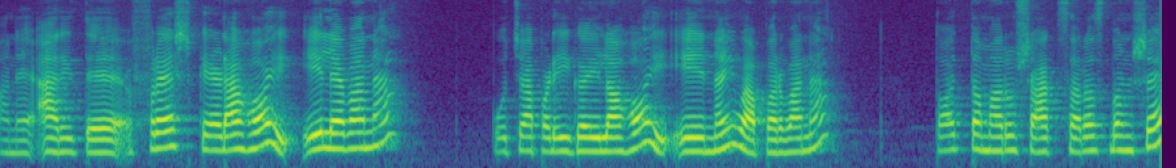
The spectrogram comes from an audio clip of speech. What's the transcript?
અને આ રીતે ફ્રેશ કેળા હોય એ લેવાના, પોચા પડી ગયેલા હોય એ નહીં વાપરવાના, તો જ તમારું શાક સરસ બનશે.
